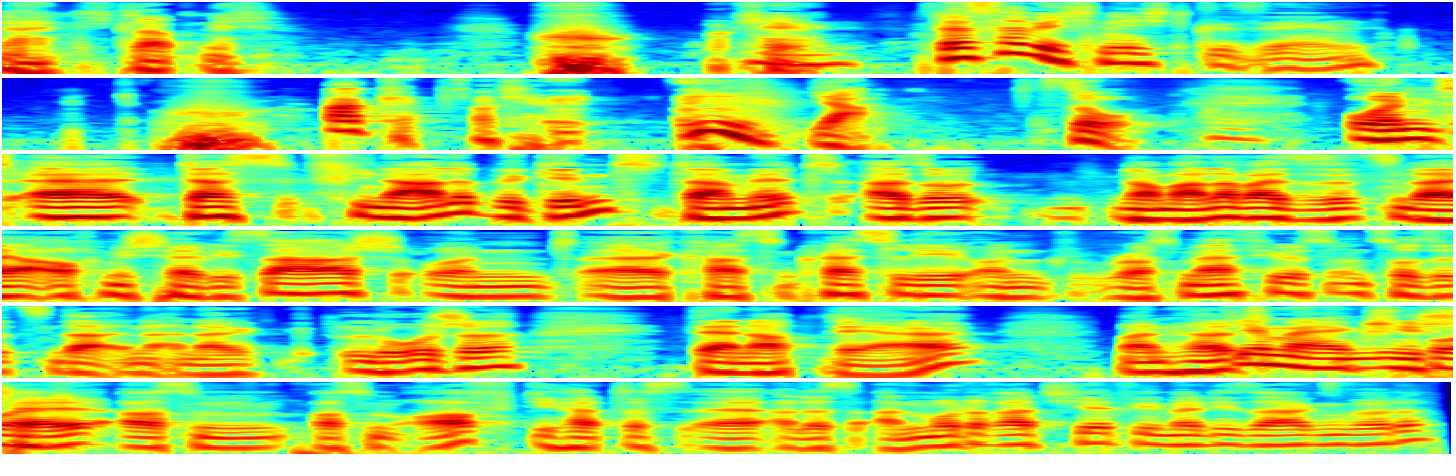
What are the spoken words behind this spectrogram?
Nein, ich glaube nicht. Puh, okay. nein. Das habe ich nicht gesehen. Okay. Okay. ja, so. Und äh, das Finale beginnt damit, also normalerweise sitzen da ja auch Michelle Visage und äh, Carsten Kressley und Ross Matthews und so sitzen da in einer Loge. They're not there. Man hört. Michelle aus dem, aus dem Off, die hat das äh, alles anmoderatiert, wie man die sagen würde.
